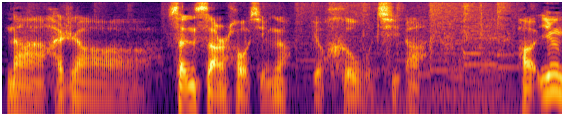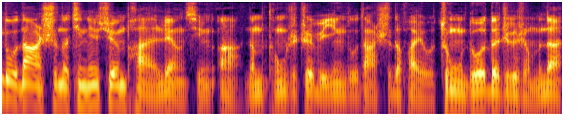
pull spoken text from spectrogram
那还是要三思而后行啊，有核武器啊。好，印度大师呢今天宣判量刑啊。那么同时，这位印度大师的话有众多的这个什么呢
